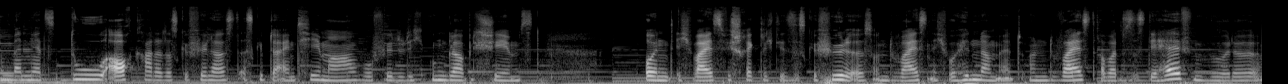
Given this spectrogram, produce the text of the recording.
Und wenn jetzt du auch gerade das Gefühl hast, es gibt da ein Thema, wofür du dich unglaublich schämst, und ich weiß, wie schrecklich dieses Gefühl ist und du weißt nicht, wohin damit und du weißt aber, dass es dir helfen würde,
